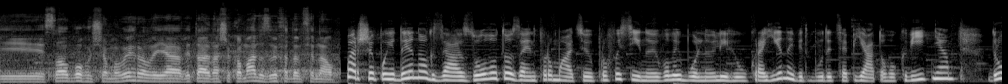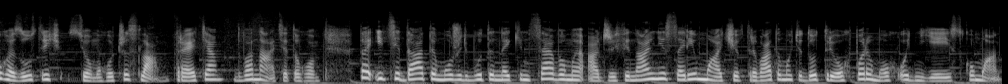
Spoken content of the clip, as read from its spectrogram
І слава Богу, що ми виграли. Я вітаю нашу команду з виходом в фінал. Перший поєдинок за золото за інформацією професійної волейбольної ліги України відбудеться 5 квітня, друга зустріч 7 числа, третя 12-го. Та і ці дати можуть бути не кінцевими, адже фінальні серії матчів триватимуть до трьох перемог однієї з команд.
